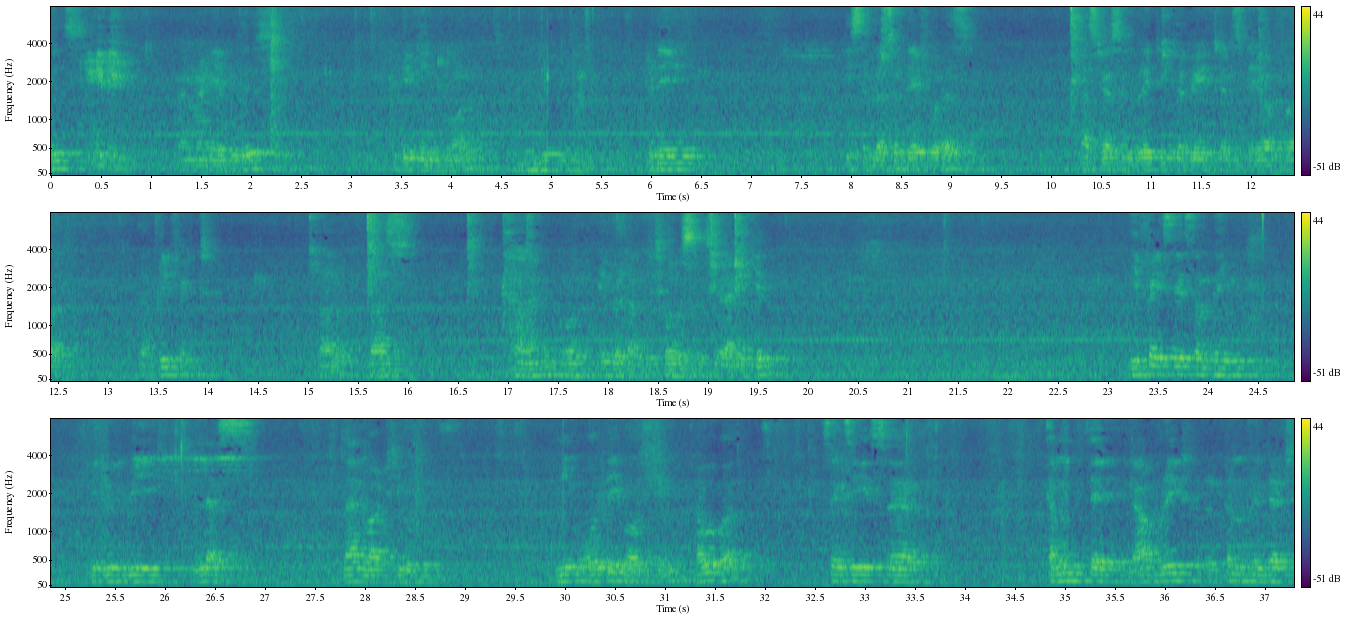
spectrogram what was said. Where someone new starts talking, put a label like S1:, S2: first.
S1: brothers and my dear brothers, good evening to all. Today is a blessed day for us as we are celebrating the maintenance day of uh, the prefect, Abbas Khan or Abraham, which was I If I say something, it will be less than what you knew already about him. However, since he is uh, coming with a elaborate written printed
